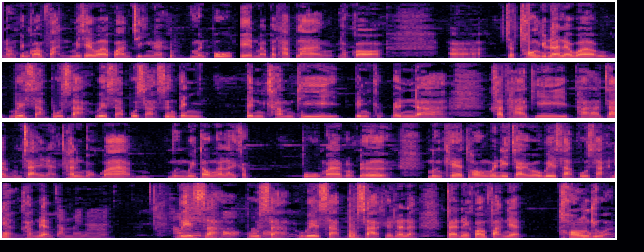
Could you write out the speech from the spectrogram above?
เนาะเป็นความฝันไม่ใช่ว่าความจริงนะเหมือนปู่เปรตมาประทับร่าง แล้วก็เอ่อจะท่องอยู่นั่นแหละว่าเวสสาพุสะเวสสาพุสะซึ่งเป็นเป็นคำที่เป็นเป็นอ่าคาถาที่พระอาจารย์บุญใจน่ะท่านบอกว่ามึงไม่ต้องอะไรกับปู่มากหรอกเด้อมึงแค่ท่องไว้ในใจว่าเวสสาพุสะเนี่ยคำเนี้ยจำไว้นะ เวสสะบอกพุสะเวสสะพุสะแค่นั้นแหละแต่ในความฝันเนี่ยท่องอยู่อะ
